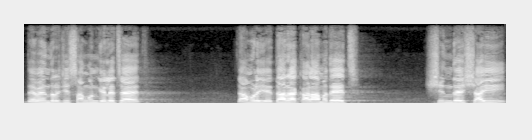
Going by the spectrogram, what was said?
देवेंद्रजी सांगून गेलेच आहेत. त्यामुळे येणाऱ्या काळामध्येच शिंदेशाही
